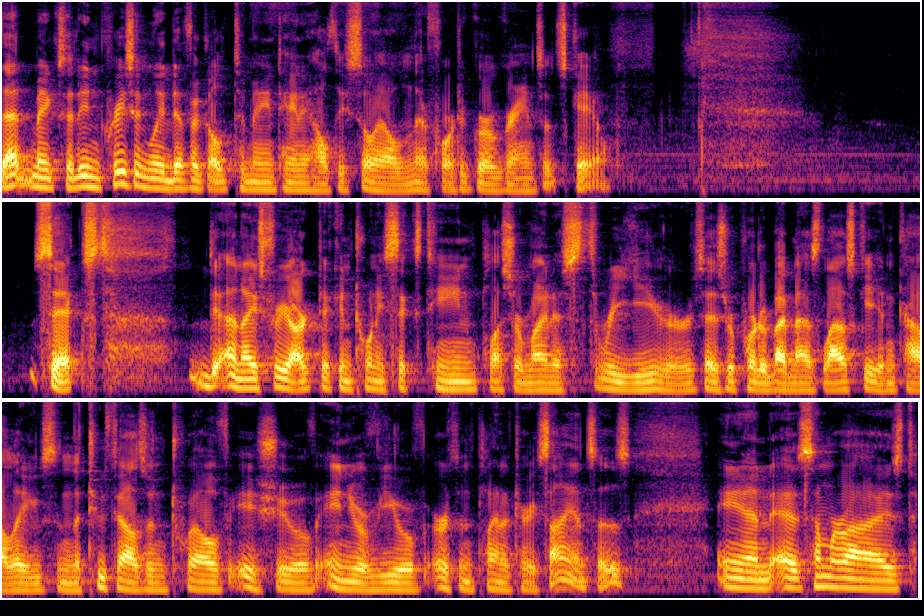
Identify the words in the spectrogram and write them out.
That makes it increasingly difficult to maintain a healthy soil and therefore to grow grains at scale. Sixth, an ice-free Arctic in 2016, plus or minus three years, as reported by Maslowski and colleagues in the 2012 issue of Annual Review of Earth and Planetary Sciences, and as summarized,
